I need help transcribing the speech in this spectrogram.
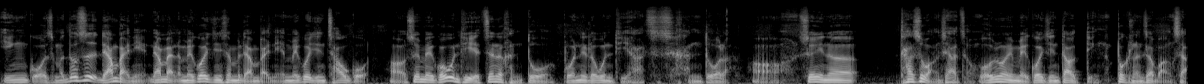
英国，什么都是两百年，两百年。美国已经什么两百年？美国已经超过哦，所以美国问题也真的很多，国内的问题啊，是很多了哦。所以呢，它是往下走。我认为美国已经到顶了，不可能再往上。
